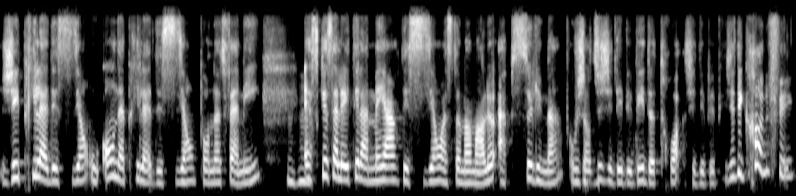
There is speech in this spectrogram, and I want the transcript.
j'ai pris la décision ou on a pris la décision pour notre famille. Mm-hmm. Est-ce que ça a été la meilleure décision à ce moment-là? Absolument. Aujourd'hui, mm-hmm. j'ai des bébés de trois, j'ai des bébés, j'ai des grandes filles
